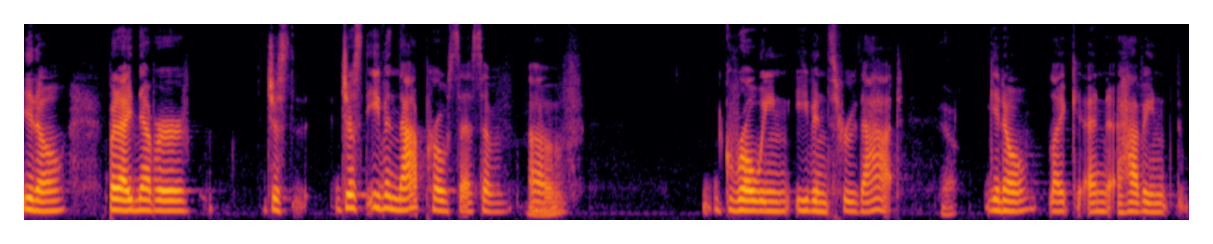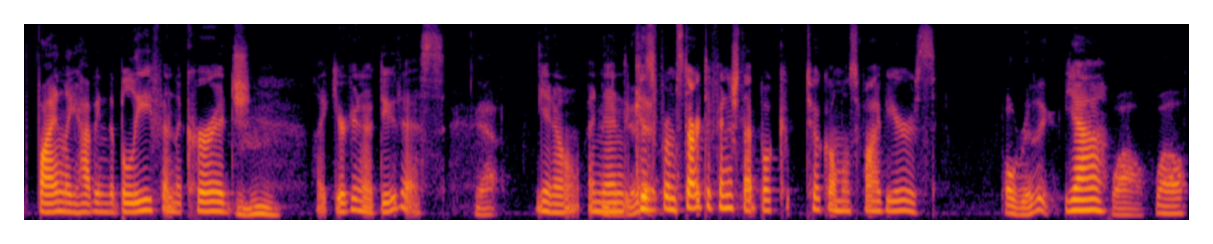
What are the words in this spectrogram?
you know, but I never just, just even that process of, of growing even through that, Yeah. you know, like, and having, finally having the belief and the courage, like, you're going to do this Yeah. you know and you then because from start to finish that book took almost five years Oh, really? yeah Wow. Well,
